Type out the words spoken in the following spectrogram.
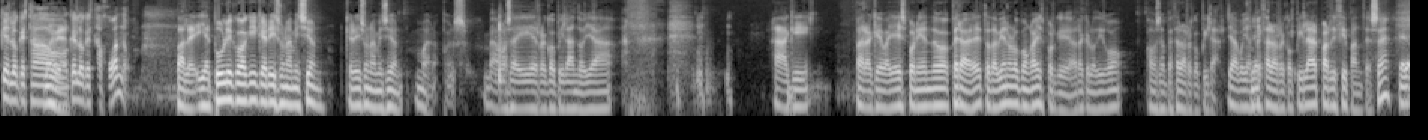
¿Qué es lo que está, qué es lo que está jugando? Vale, ¿y el público aquí queréis una misión? ¿Queréis una misión? Bueno, pues vamos a ir recopilando ya aquí para que vayáis poniendo... Espera, eh, todavía no lo pongáis porque ahora que lo digo vamos a empezar a recopilar. Ya voy a empezar a recopilar participantes. ¿eh? Pero,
